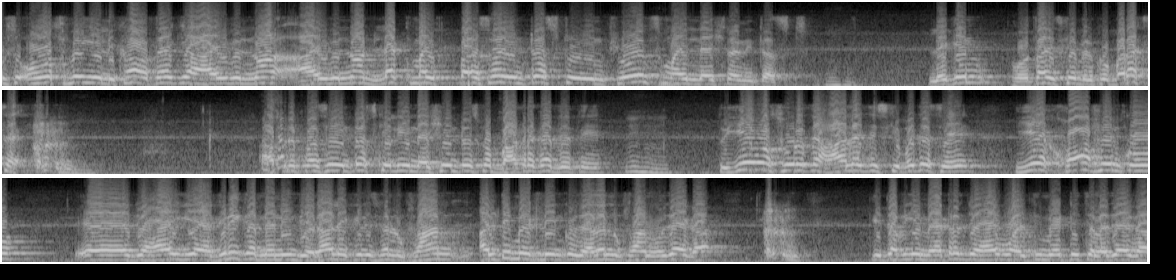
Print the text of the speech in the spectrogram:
اس اوتھ میں یہ لکھا ہوتا ہے کہ I will not I will not let my personal interest to influence my national interest لیکن ہوتا اس کے بالکل برعکس ہے۔ اپنے پرسنل انٹرسٹ کے لیے نیشنل انٹرسٹ کو باٹر کر دیتے ہیں۔ تو یہ وہ صورت حال ہے جس کی وجہ سے یہ خوف ان کو جو ہے یہ اگری کرنے نہیں دے رہا لیکن اس کا نقصان الٹیمیٹلی ان کو زیادہ نقصان ہو جائے گا کہ جب یہ میٹر جو ہے وہ الٹیمیٹلی چلا جائے گا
